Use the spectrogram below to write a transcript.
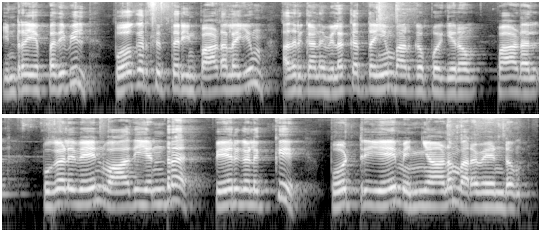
இன்றைய பதிவில் போகர் சித்தரின் பாடலையும் அதற்கான விளக்கத்தையும் பார்க்கப் போகிறோம். பாடல் புகழுவேன் வாதி என்ற பேர்களுக்கு போற்றியே மெஞ்ஞானம் வரவேண்டும்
